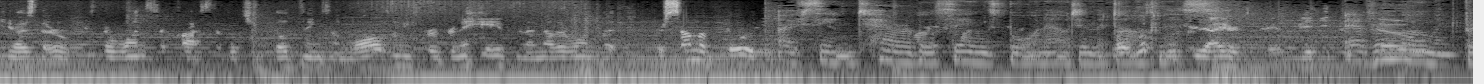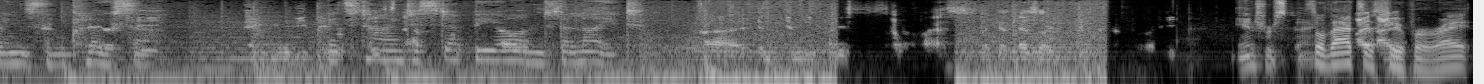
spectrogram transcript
you know, is there is there one subclass that lets you build things on walls you throw grenades, and another one? But there's some ability. I've seen terrible things born out in the darkness. what today is maybe there's Every moment brings them closer. Thing. Maybe they It's time to step beyond the light. uh, in, in the ice subclass, like as a. Interesting. So that's a I- I- super, right?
